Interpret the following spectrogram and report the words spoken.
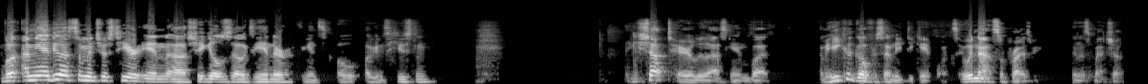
But I mean, I do have some interest here in uh, Shai Gilgeous-Alexander against oh, against Houston. He shot terribly last game, but I mean, he could go for 70 DK points. It would not surprise me in this matchup.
